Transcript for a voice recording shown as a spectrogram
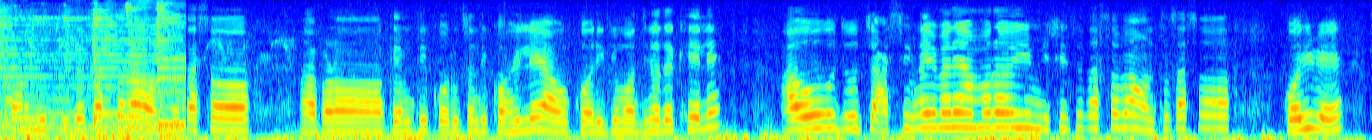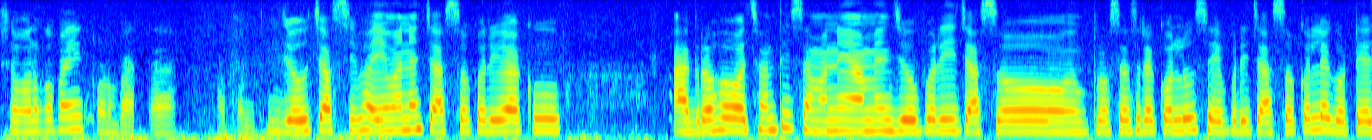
আপনার মিশ্রিত চাষ বা অন্ত চাষ ଆପଣ କେମିତି କରୁଛନ୍ତି କହିଲେ ଆଉ କରିକି ମଧ୍ୟ ଦେଖେଇଲେ ଆଉ ଯେଉଁ ଚାଷୀ ଭାଇମାନେ ଆମର ଏଇ ମିଶ୍ରିତ ଚାଷ ବା ଅନ୍ତ ଚାଷ କରିବେ ସେମାନଙ୍କ ପାଇଁ କ'ଣ ବାର୍ତ୍ତା ଆପଣ ଯେଉଁ ଚାଷୀ ଭାଇମାନେ ଚାଷ କରିବାକୁ ଆଗ୍ରହ ଅଛନ୍ତି ସେମାନେ ଆମେ ଯେଉଁପରି ଚାଷ ପ୍ରୋସେସ୍ରେ କଲୁ ସେହିପରି ଚାଷ କଲେ ଗୋଟିଏ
